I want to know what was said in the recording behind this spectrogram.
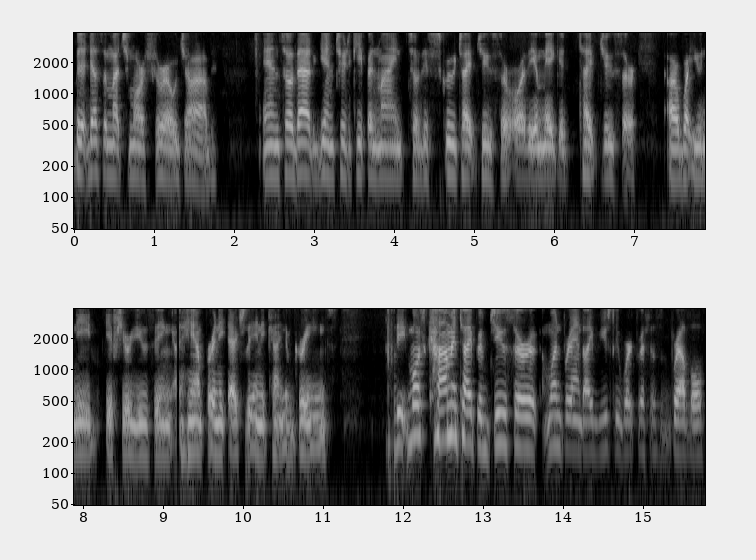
but it does a much more thorough job and so that again too to keep in mind so the screw type juicer or the omega type juicer are what you need if you're using a hemp or any actually any kind of greens the most common type of juicer one brand i've usually worked with is breville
